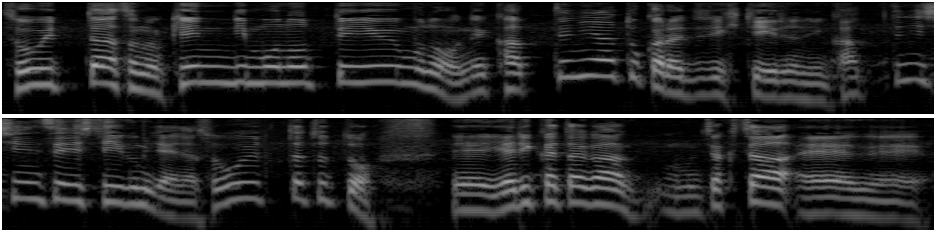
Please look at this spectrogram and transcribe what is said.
そういったその権利ものっていうものをね勝手に後から出てきているのに勝手に申請していくみたいなそういったちょっと、えー、やり方がむちゃくちゃ、え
